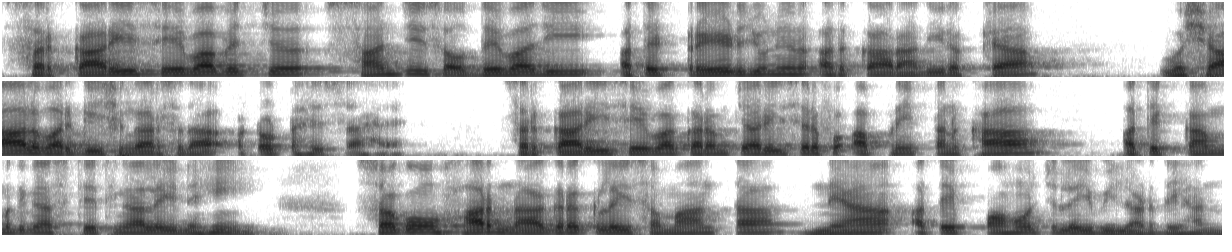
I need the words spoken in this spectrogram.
ਸਰਕਾਰੀ ਸੇਵਾ ਵਿੱਚ ਸਾਂਝੀ ਸੌਦੇਬਾਜ਼ੀ ਅਤੇ ਟ੍ਰੇਡ ਯੂਨੀਅਨ ਅਧਿਕਾਰਾਂ ਦੀ ਰੱਖਿਆ ਵਿਸ਼ਾਲ ਵਰਗੀ ਸੰਘਰਸ਼ ਦਾ ਅਟੁੱਟ ਹਿੱਸਾ ਹੈ। ਸਰਕਾਰੀ ਸੇਵਾ ਕਰਮਚਾਰੀ ਸਿਰਫ ਆਪਣੀ ਤਨਖਾਹ ਅਤੇ ਕੰਮ ਦੀਆਂ ਸਥਿਤੀਆਂ ਲਈ ਨਹੀਂ, ਸਗੋਂ ਹਰ ਨਾਗਰਿਕ ਲਈ ਸਮਾਨਤਾ, ਨਿਆਂ ਅਤੇ ਪਹੁੰਚ ਲਈ ਵੀ ਲੜਦੇ ਹਨ।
